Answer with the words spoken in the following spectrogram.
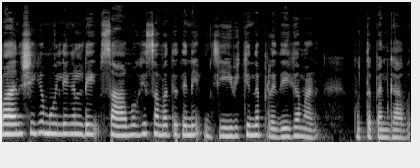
മാനുഷിക മൂല്യങ്ങളുടെയും സാമൂഹ്യ സമത്വത്തിന്റെയും ജീവിക്കുന്ന പ്രതീകമാണ് മുത്തപ്പൻകാവ്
